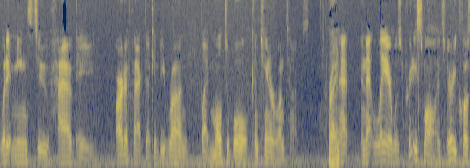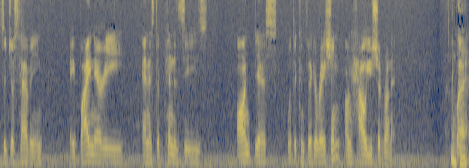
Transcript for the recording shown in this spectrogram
what it means to have a artifact that can be run by multiple container runtimes. Right. And that and that layer was pretty small. It's very close to just having a binary and its dependencies on disk with the configuration on how you should run it. Okay. But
